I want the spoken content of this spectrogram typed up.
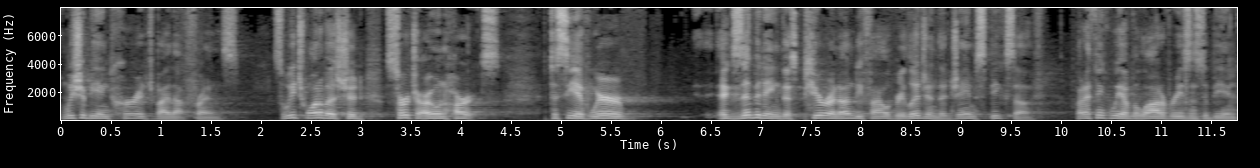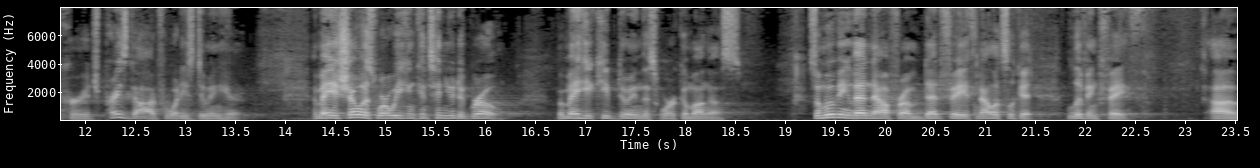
We should be encouraged by that, friends. So each one of us should search our own hearts to see if we're exhibiting this pure and undefiled religion that James speaks of. But I think we have a lot of reasons to be encouraged. Praise God for what he's doing here. And may he show us where we can continue to grow, but may he keep doing this work among us. So, moving then now from dead faith, now let's look at living faith. Uh,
